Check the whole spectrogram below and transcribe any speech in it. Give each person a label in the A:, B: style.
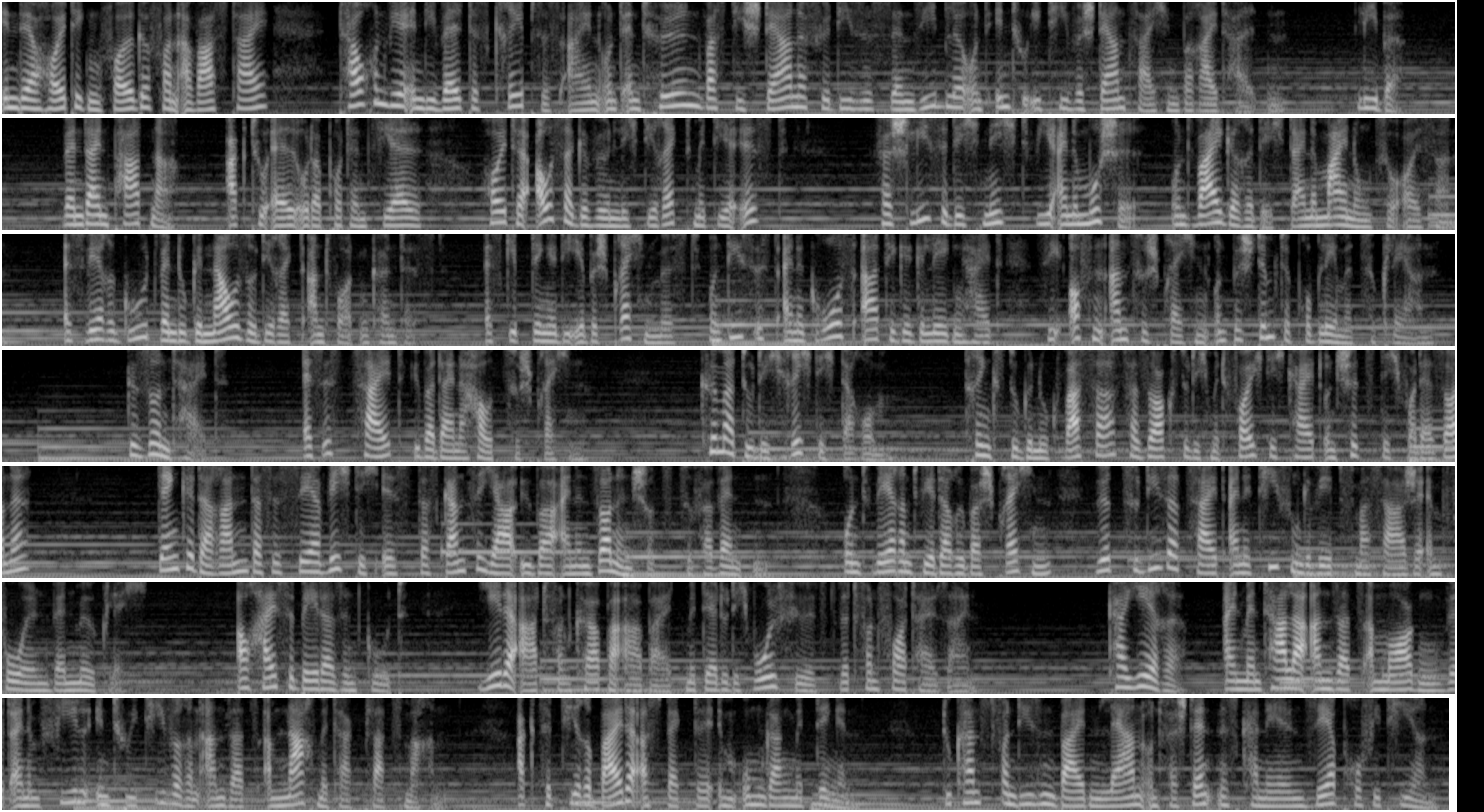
A: In der heutigen Folge von Avastai tauchen wir in die Welt des Krebses ein und enthüllen, was die Sterne für dieses sensible und intuitive Sternzeichen bereithalten. Liebe. Wenn dein Partner, aktuell oder potenziell, heute außergewöhnlich direkt mit dir ist, verschließe dich nicht wie eine Muschel und weigere dich, deine Meinung zu äußern. Es wäre gut, wenn du genauso direkt antworten könntest. Es gibt Dinge, die ihr besprechen müsst, und dies ist eine großartige Gelegenheit, sie offen anzusprechen und bestimmte Probleme zu klären. Gesundheit. Es ist Zeit, über deine Haut zu sprechen. Kümmerst du dich richtig darum? Trinkst du genug Wasser, versorgst du dich mit Feuchtigkeit und schützt dich vor der Sonne? Denke daran, dass es sehr wichtig ist, das ganze Jahr über einen Sonnenschutz zu verwenden. Und während wir darüber sprechen, wird zu dieser Zeit eine Tiefengewebsmassage empfohlen, wenn möglich. Auch heiße Bäder sind gut. Jede Art von Körperarbeit, mit der du dich wohlfühlst, wird von Vorteil sein. Karriere. Ein mentaler Ansatz am Morgen wird einem viel intuitiveren Ansatz am Nachmittag Platz machen. Akzeptiere beide Aspekte im Umgang mit Dingen. Du kannst von diesen beiden Lern- und Verständniskanälen sehr profitieren.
